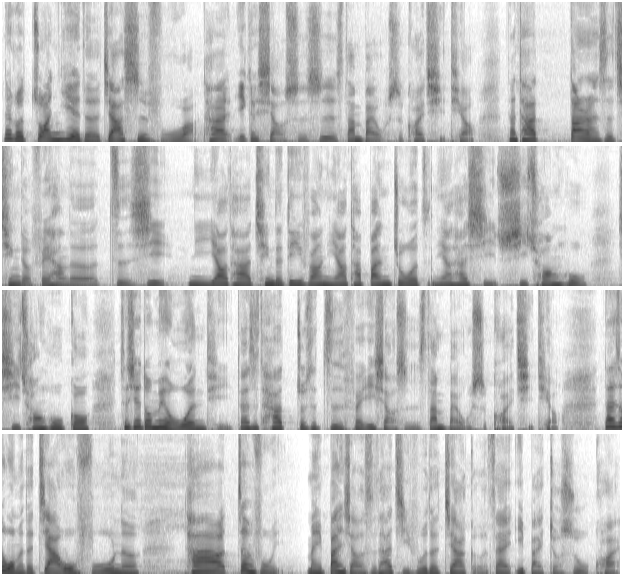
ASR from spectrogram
那个专业的家事服务啊，他一个小时是三百五十块起跳。那他当然是清得非常的仔细。你要他清的地方，你要他搬桌子，你要他洗洗窗户、洗窗户沟，这些都没有问题。但是他就是自费，一小时三百五十块起跳。但是我们的家务服务呢，他政府每半小时他给付的价格在一百九十五块。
